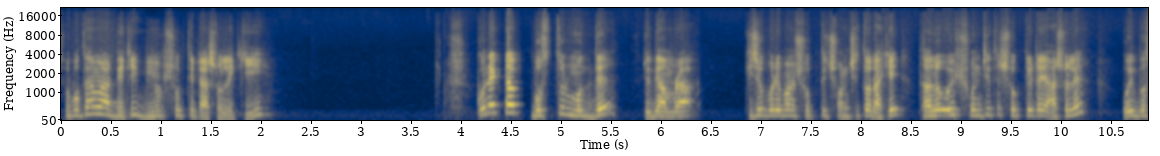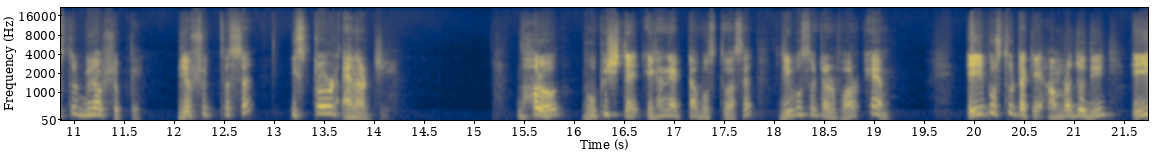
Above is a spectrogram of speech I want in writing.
তো প্রথমে আমরা দেখি বিভব শক্তিটা আসলে কি। কোন একটা বস্তুর মধ্যে যদি আমরা কিছু পরিমাণ শক্তি সঞ্চিত রাখি, তাহলে ওই সঞ্চিত শক্তিটাই আসলে ওই বস্তুর বিভব শক্তি। বিভব শক্তি হচ্ছে স্টোরড এনার্জি ধরো ভূপৃষ্ঠে এখানে একটা বস্তু আছে, যে বস্তুটার ভর এম এই বস্তুটাকে আমরা যদি এই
